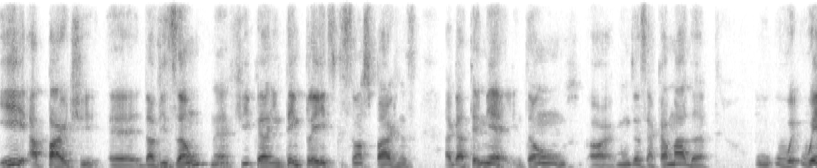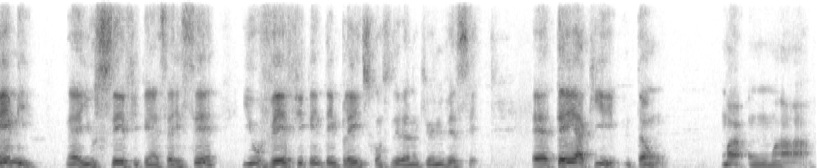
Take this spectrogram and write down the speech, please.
e a parte é, da visão né, fica em templates, que são as páginas HTML. Então, ó, vamos dizer assim, a camada, o, o, o M né, e o C fica em SRC, e o V fica em templates, considerando aqui o MVC. É, tem aqui, então, uma, uma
